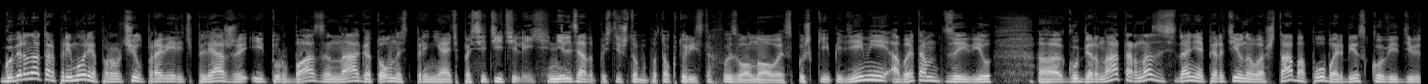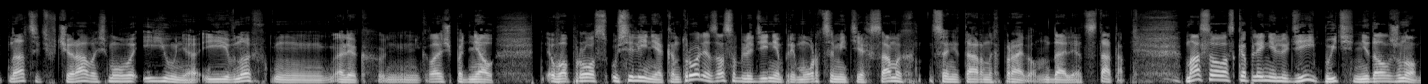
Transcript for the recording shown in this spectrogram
Губернатор Приморья поручил проверить пляжи и турбазы на готовность принять посетителей. Нельзя допустить, чтобы поток туристов вызвал новые вспышки эпидемии. Об этом заявил э, губернатор на заседании оперативного штаба по борьбе с COVID-19 вчера, 8 июня. И вновь э, Олег Николаевич поднял вопрос усиления контроля за соблюдением приморцами тех самых санитарных правил. Далее цитата. Массового скопления людей быть не должно.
